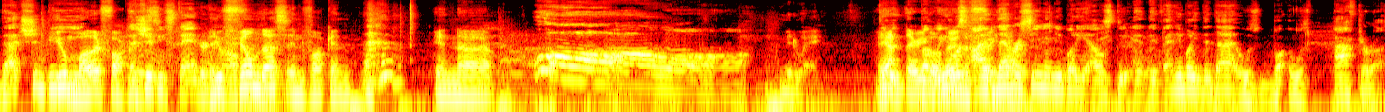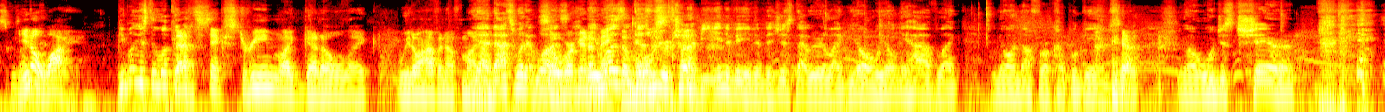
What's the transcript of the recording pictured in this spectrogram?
that should be "You motherfuckers! That should be standard. You filmed us in fucking in uh, Oh! Midway." Dude, yeah, there you but go. we There's were- a I've never number. seen anybody else do. If if anybody did that, it was it was after us. You I know did- why? People used to look at That's extreme, like ghetto. Like we don't have enough money. Yeah, that's what it was. So we're gonna it make the wasn't because we were trying to be innovative. It's just that we were like, yo, we only have like you know enough for a couple games, so Yeah. you know we'll just share.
